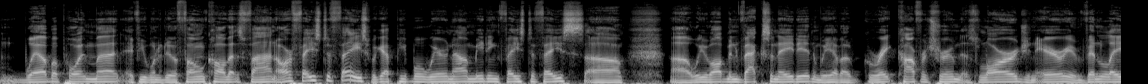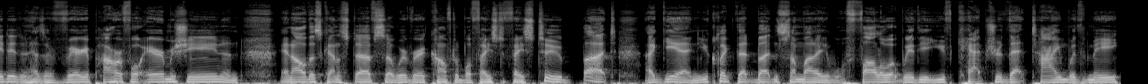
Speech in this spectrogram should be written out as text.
web appointment. If you want to do a phone call, that's fine, or face to face. We got people we're now meeting face to face. We've all been vaccinated, and we have a great conference room that's large and airy and ventilated and has a very powerful air machine and, and all this kind of stuff. So we're very comfortable face to face too. But again, you click that button, somebody will follow up with you. You've captured that time with me,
